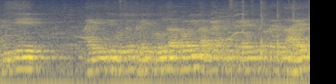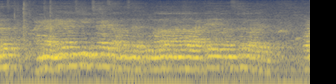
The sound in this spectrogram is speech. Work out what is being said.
आणि ती आईने ती गोष्ट खरी करून दाखवावी बाकी आपली सगळ्यांचे प्रयत्न आहेतच. आणि अनेकांची इच्छा आहे सावंत साहेब तुम्हाला मनाला वाटेल नसेल वाटेल. पण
